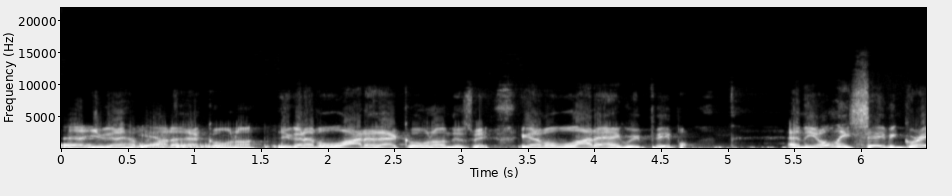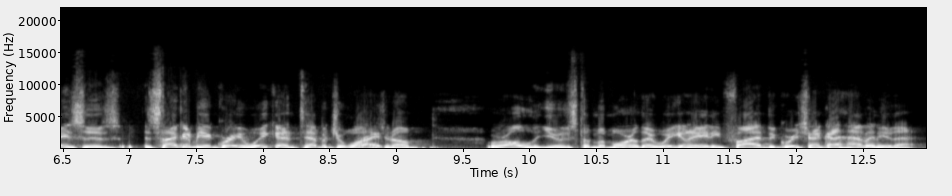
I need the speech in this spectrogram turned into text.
Uh, you're going to have a lot of that going on. You're going to have a lot of that going on this week. You're going to have a lot of angry people. And the only saving grace is it's not going to be a great weekend temperature wise. Right. You know, we're all used to Memorial Day weekend at 85 degrees. You're not going to have any of that.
